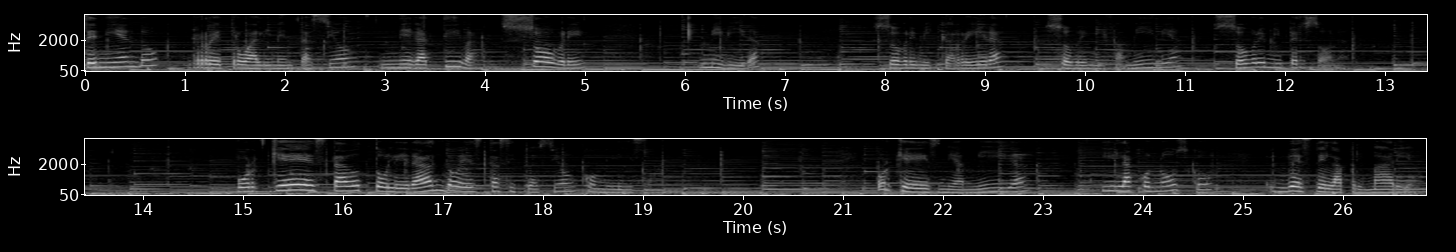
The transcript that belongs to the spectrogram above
teniendo retroalimentación negativa sobre mi vida, sobre mi carrera, sobre mi familia, sobre mi persona. ¿Por qué he estado tolerando esta situación con Lisa? Porque es mi amiga y la conozco desde la primaria.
